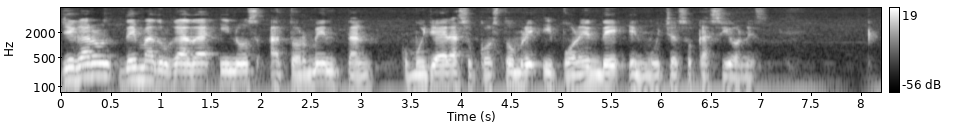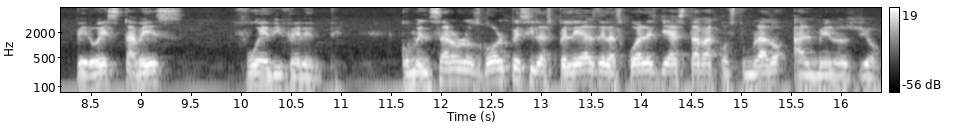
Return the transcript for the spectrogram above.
llegaron de madrugada y nos atormentan, como ya era su costumbre y por ende en muchas ocasiones. Pero esta vez fue diferente. Comenzaron los golpes y las peleas de las cuales ya estaba acostumbrado al menos yo,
